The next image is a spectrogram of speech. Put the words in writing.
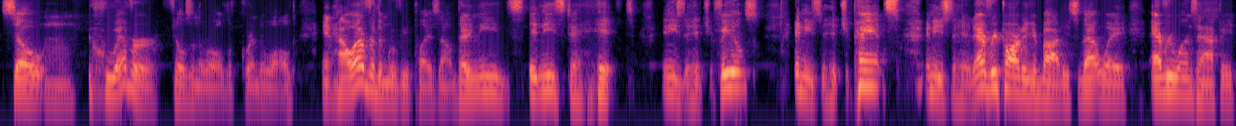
So Mhm. whoever fills in the role of Grindelwald and however the movie plays out, there needs it needs to hit. It needs to hit your feels. It needs to hit your pants. It needs to hit every part of your body. So that way everyone's happy,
